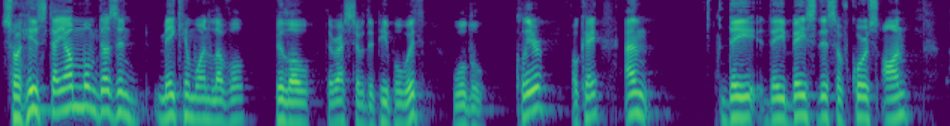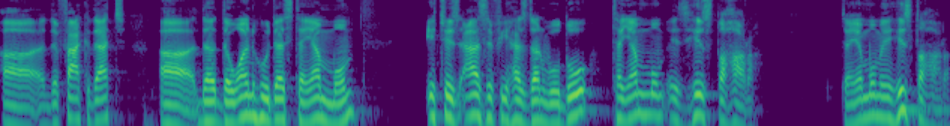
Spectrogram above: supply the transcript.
So his tayammum doesn't make him one level below the rest of the people with wudu. Clear? Okay. And they they base this, of course, on uh, the fact that uh, the the one who does tayammum it is as if he has done wudu. Tayammum is his tahara. Tayammum is his tahara.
